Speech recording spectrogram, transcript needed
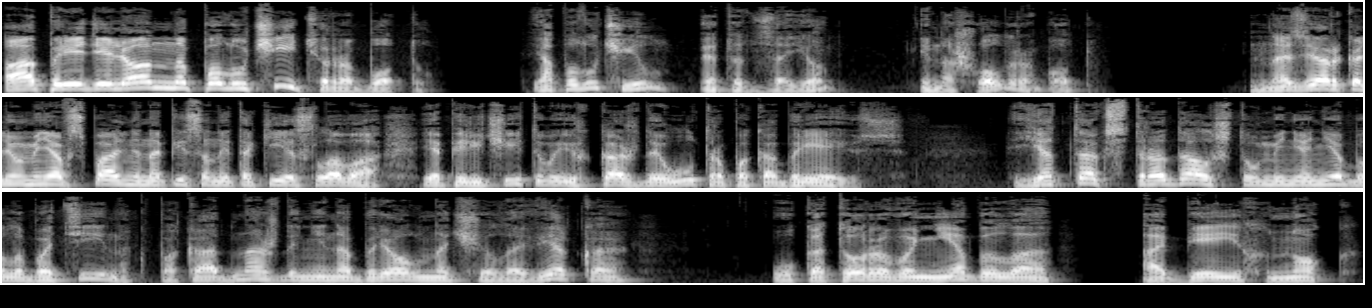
определенно получить работу. Я получил этот заем и нашел работу. На зеркале у меня в спальне написаны такие слова. Я перечитываю их каждое утро, пока бреюсь. Я так страдал, что у меня не было ботинок, пока однажды не набрел на человека, у которого не было обеих ног.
